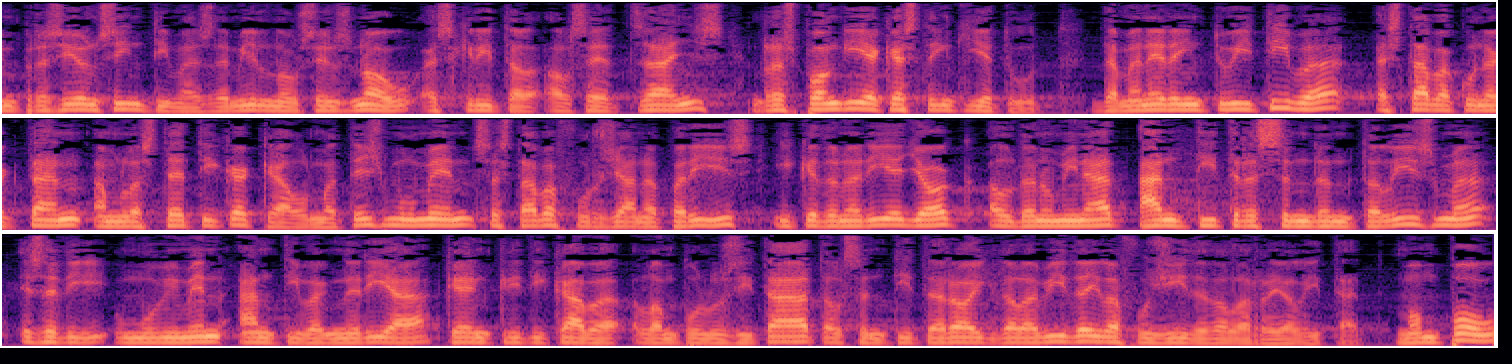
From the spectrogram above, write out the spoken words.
Impressions íntimes de 1909, escrita als 16 anys, respongui a aquesta inquietud. De manera intuïtiva, estava connectant amb l'estètica que al mateix moment s'estava forjant a París i que donaria lloc al denominat antitranscendentalisme, és a dir, un moviment antiwagnerià que en criticava l'ampulositat, el sentit heroic de la vida i la fugida de la realitat. Montpou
